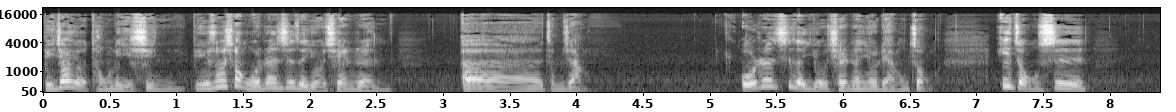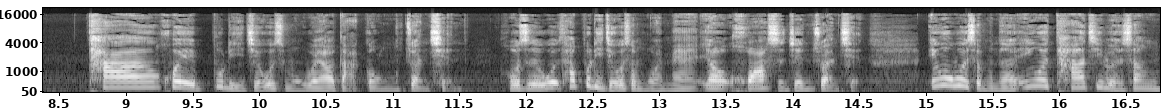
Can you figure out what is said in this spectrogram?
比较有同理心。比如说像我认识的有钱人，呃，怎么讲？我认识的有钱人有两种，一种是他会不理解为什么我要打工赚钱，或是为他不理解为什么我们要花时间赚钱。因为为什么呢？因为他基本上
